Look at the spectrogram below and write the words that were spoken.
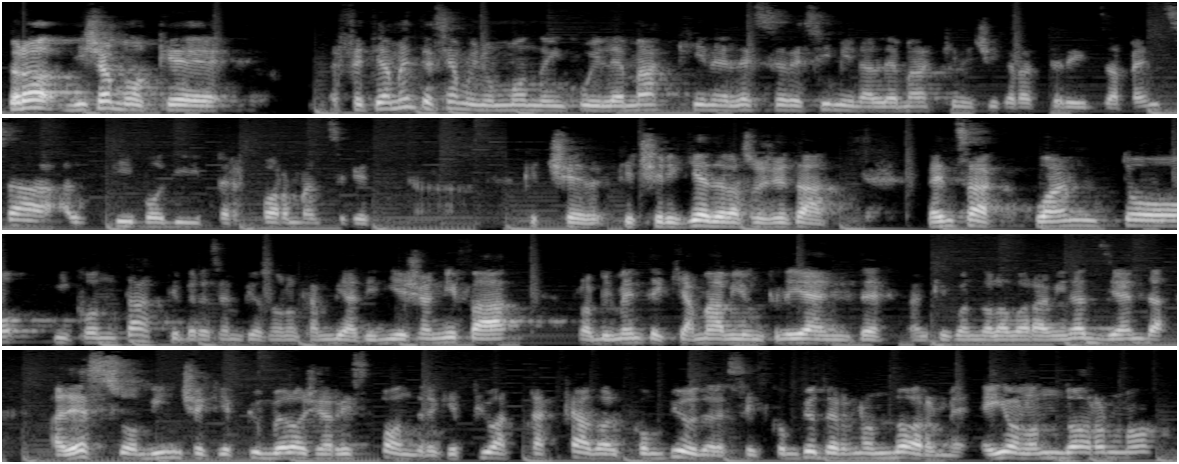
però diciamo che effettivamente siamo in un mondo in cui le macchine, l'essere simile alle macchine ci caratterizza. Pensa al tipo di performance che che, che, ci richiede la società. Pensa a quanto i contatti, per esempio, sono cambiati. Dieci anni fa probabilmente chiamavi un cliente anche quando lavoravi in azienda, adesso vince chi è più veloce a rispondere, chi è più attaccato al computer. Se il computer non dorme e io non dormo,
